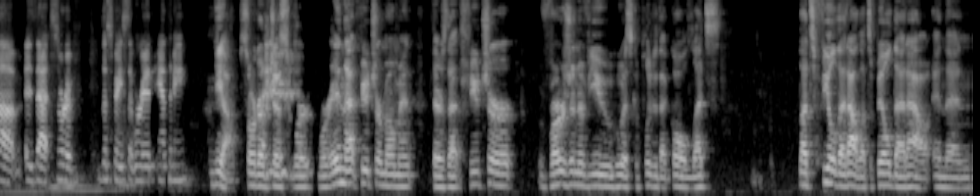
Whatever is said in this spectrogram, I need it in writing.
Um, is that sort of the space that we're in, Anthony? yeah sort of just we're we're in that future moment there's that future version of you who has completed that goal let's let's feel that out let's build that out and then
